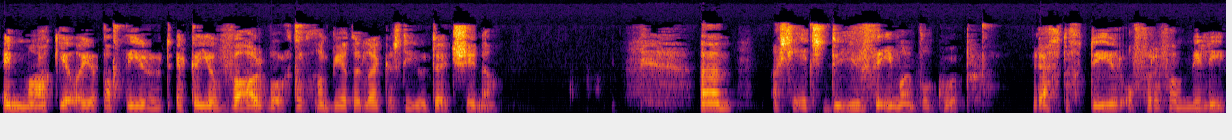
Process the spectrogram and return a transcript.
en maak jou eie papierhoed. Ek kan jou waarborg dit gaan beter lyk as die hoed uit China. Um as jy iets duur vir iemand wil koop, regtig duur of vir 'n familie,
